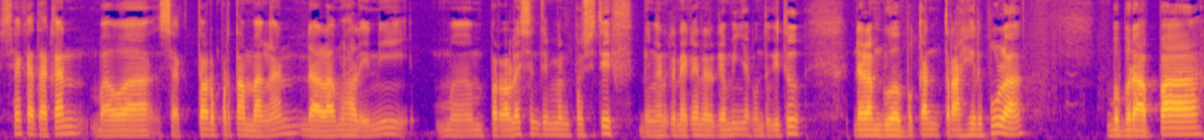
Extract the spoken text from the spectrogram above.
saya katakan bahwa sektor pertambangan dalam hal ini memperoleh sentimen positif dengan kenaikan harga minyak. Untuk itu, dalam dua pekan terakhir pula, beberapa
